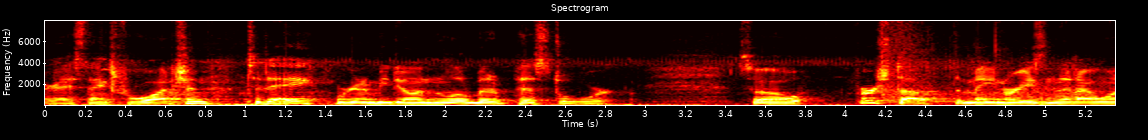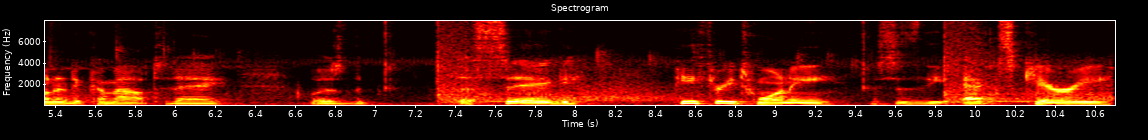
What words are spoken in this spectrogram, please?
right guys, thanks for watching. Today we're going to be doing a little bit of pistol work. So first up, the main reason that I wanted to come out today was the, the SIG P320. This is the X-Carry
